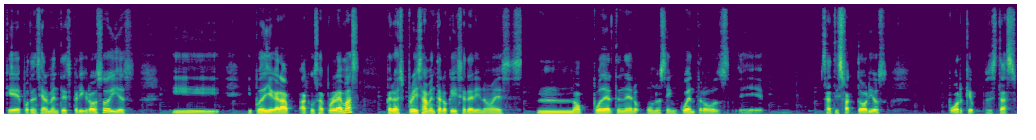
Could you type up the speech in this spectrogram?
que potencialmente es peligroso y es y, puede llegar a, causar problemas. Pero es precisamente lo que dice Leri, ¿no? Es no poder tener unos encuentros eh, satisfactorios porque pues, estás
